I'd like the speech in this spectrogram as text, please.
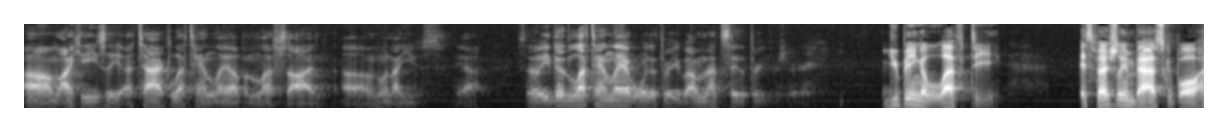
um, I could easily attack left-hand layup on the left side uh, when I use yeah. So either the left-hand layup or the three, but I'm going to have to say the three for sure. You being a lefty, especially in basketball,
